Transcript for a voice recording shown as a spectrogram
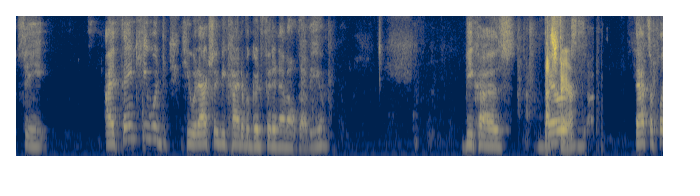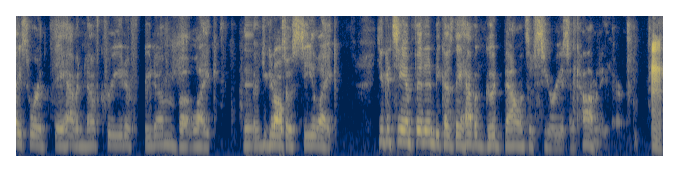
See, I think he would he would actually be kind of a good fit in MLW because that's fair that's a place where they have enough creative freedom, but like you could also see like you could see him fit in because they have a good balance of serious and comedy there. Mm.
